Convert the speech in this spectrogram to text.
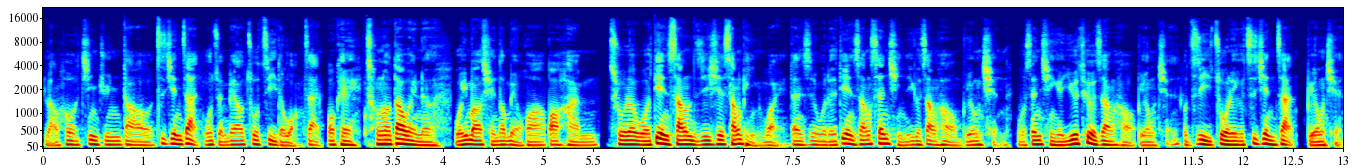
然后进军到自建站，我准备要做自己的网站。OK，从头到尾呢，我一毛钱都没有花，包含除了我电商的这些商品以外，但是我的电商申请一个账号不用钱，我申请一个 YouTube 账号不用钱，我自己做了一个自建站不用钱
